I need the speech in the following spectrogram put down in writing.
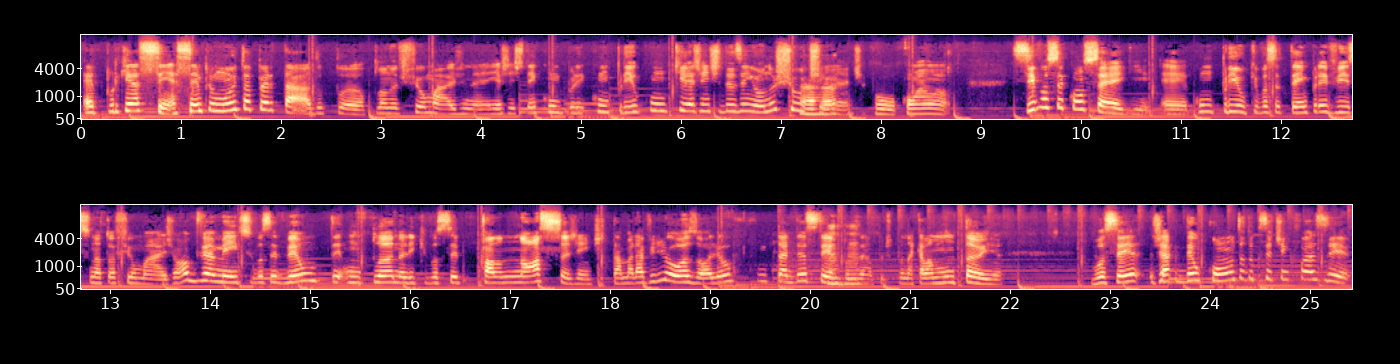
É porque, assim, é sempre muito apertado o pla- plano de filmagem, né? E a gente tem que cumprir, cumprir com o que a gente desenhou no chute, Aham. né? Tipo, com a... Se você consegue é, cumprir o que você tem previsto na tua filmagem, obviamente, se você vê um, um plano ali que você fala, nossa, gente, tá maravilhoso, olha o entardecer, por Uhum. exemplo, tipo, naquela montanha. Você já deu conta do que você tinha que fazer.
